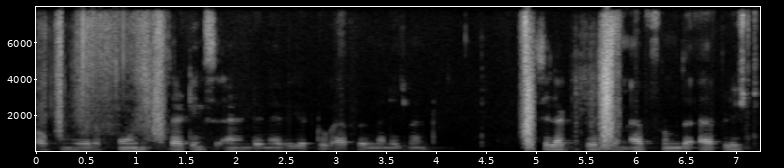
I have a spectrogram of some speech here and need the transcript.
open your phone settings and navigate to app management. Select clipchamp app from the app list.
